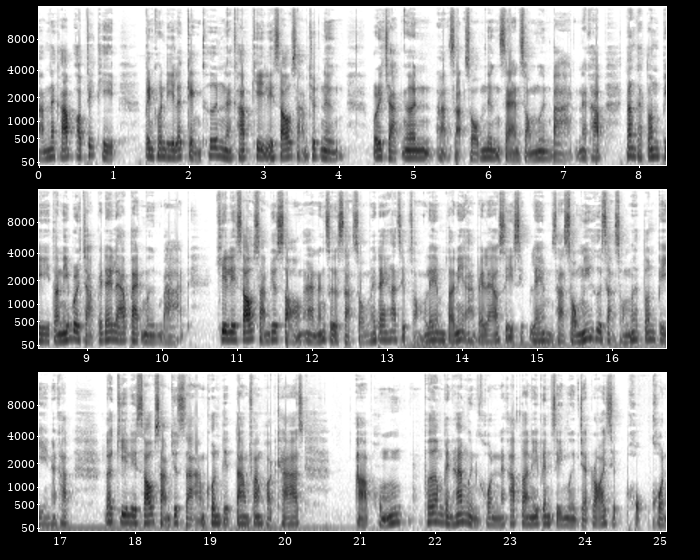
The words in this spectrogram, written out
3 นะครับ Objective เป็นคนดีและเก่งขึ้นนะครับ Key Result 3.1 บริจาคเงินสะสม 120,000 บาทนะครับ ตั้งแต่ต้นปีตอนนี้บริจาคไปได้แล้ว 80,000 บาท Key Result 3.2 อ่านหนังสือสะสมให้ได้ 52 เล่ม ตอนนี้อ่านไปแล้ว 40 เล่ม สะสมนี่คือสะสมเมื่อต้นปีนะครับ แล้ว Key Result 3.3 คนติดตามฟังพอดแคสต์ ผมเพิ่มเป็น 50,000 คนนะครับ ตอนนี้เป็น 4716 คน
